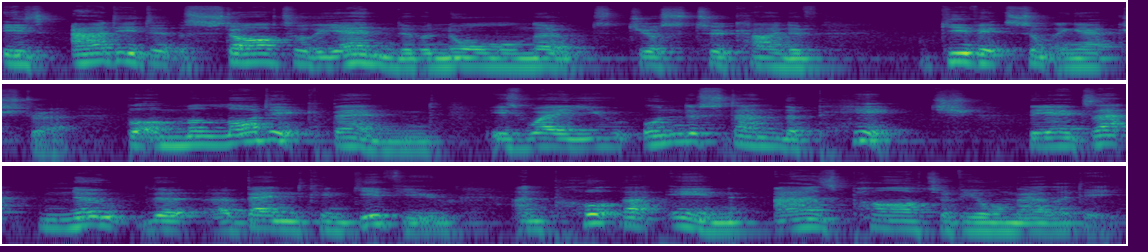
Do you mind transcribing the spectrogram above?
is added at the start or the end of a normal note just to kind of give it something extra. But a melodic bend is where you understand the pitch, the exact note that a bend can give you, and put that in as part of your melody.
